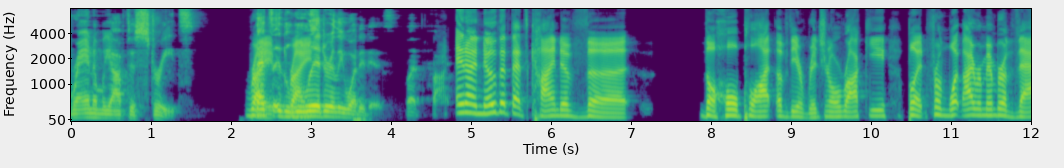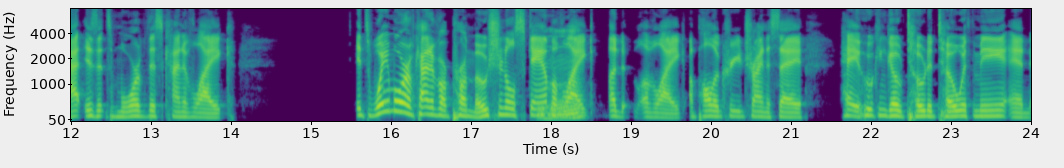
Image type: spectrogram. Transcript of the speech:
randomly off the streets. Right That's right literally what it is. But fine. and I know that that's kind of the the whole plot of the original Rocky, but from what I remember of that is it's more of this kind of like it's way more of kind of a promotional scam of Mhm. like a, of like Apollo Creed trying to say, "Hey, who can go toe to toe with me and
